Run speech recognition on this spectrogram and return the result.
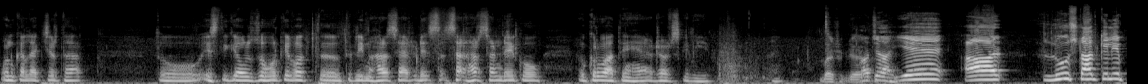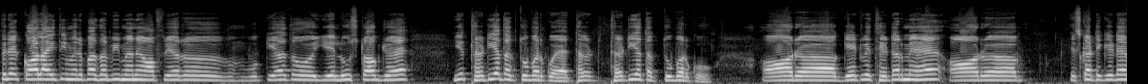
ان کا لیکچر تھا۔ تو اس لیے اور ظہر کے وقت تقریباً ہر سیٹرڈے ہر سنڈے کو کرواتے ہیں ایڈلٹس کے لیے۔ اچھا یہ اور لو اسٹاک کے لیے پھر ایک کال آئی تھی میرے پاس ابھی میں نے آف ایئر وہ کیا تو یہ لو اسٹاک جو ہے یہ تھرٹیت اکتوبر کو ہے تھرٹیت اکتوبر کو۔ اور گیٹ وے تھیٹر میں ہے اور اس کا ٹکٹ ہے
